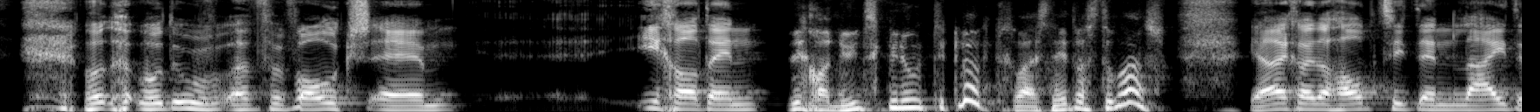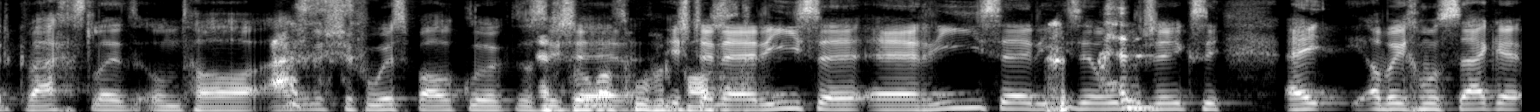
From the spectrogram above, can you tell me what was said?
wo, wo du verfolgst. Ähm, ich habe dann... Ich habe 90 Minuten geschaut. Ich weiss nicht, was du hast. Ja, ich habe in der Halbzeit dann leider gewechselt und habe englischen Fußball geschaut. Das ist, äh, ist dann ein riesen, äh, riesen, riesen Unterschied gewesen. Hey, aber ich muss sagen,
